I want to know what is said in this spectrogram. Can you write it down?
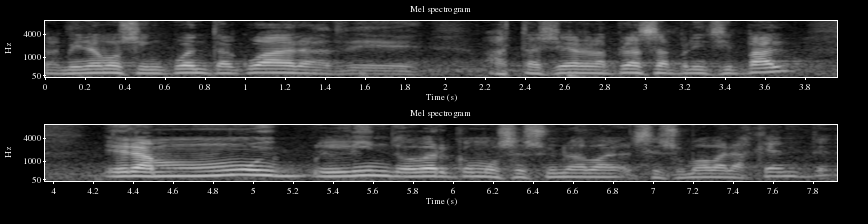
Caminamos 50 cuadras de hasta llegar a la plaza principal. Era muy lindo ver cómo se sumaba, se sumaba la gente.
